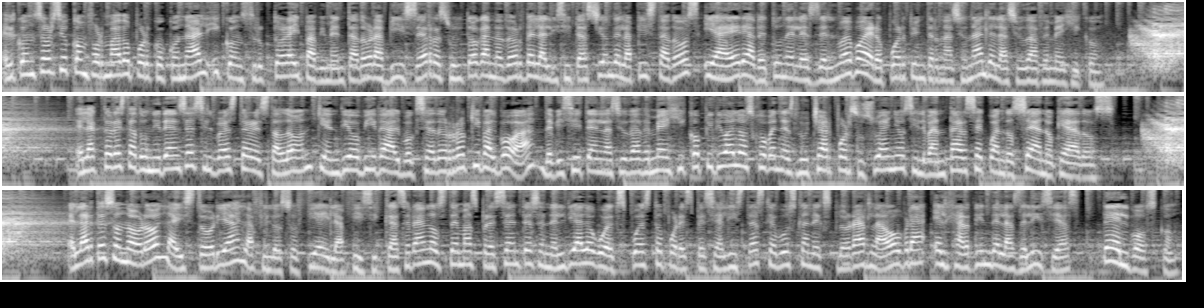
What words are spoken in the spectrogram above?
El consorcio conformado por Coconal y constructora y pavimentadora Vice resultó ganador de la licitación de la pista 2 y aérea de túneles del nuevo Aeropuerto Internacional de la Ciudad de México. El actor estadounidense Sylvester Stallone, quien dio vida al boxeador Rocky Balboa, de visita en la Ciudad de México, pidió a los jóvenes luchar por sus sueños y levantarse cuando sean noqueados. El arte sonoro, la historia, la filosofía y la física serán los temas presentes en el diálogo expuesto por especialistas que buscan explorar la obra El Jardín de las Delicias de El Bosco.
